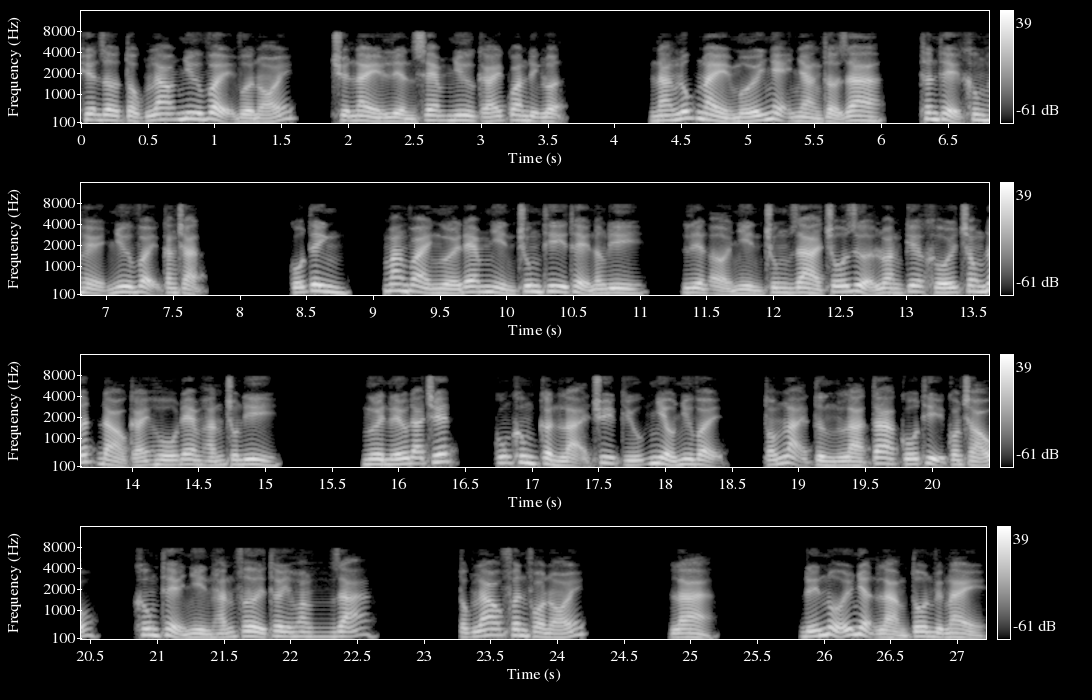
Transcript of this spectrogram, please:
Hiện giờ tộc lão như vậy vừa nói, chuyện này liền xem như cái quan định luận. Nàng lúc này mới nhẹ nhàng thở ra, thân thể không hề như vậy căng chặt. Cố tinh, mang vài người đem nhìn chung thi thể nâng đi, liền ở nhìn chung ra chỗ rửa loan kia khối trong đất đào cái hố đem hắn trôn đi. Người nếu đã chết, cũng không cần lại truy cứu nhiều như vậy, tóm lại từng là ta cố thị con cháu, không thể nhìn hắn phơi thây hoang dã. Tộc lao phân phó nói, là, đến nỗi nhận làm tôn việc này,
